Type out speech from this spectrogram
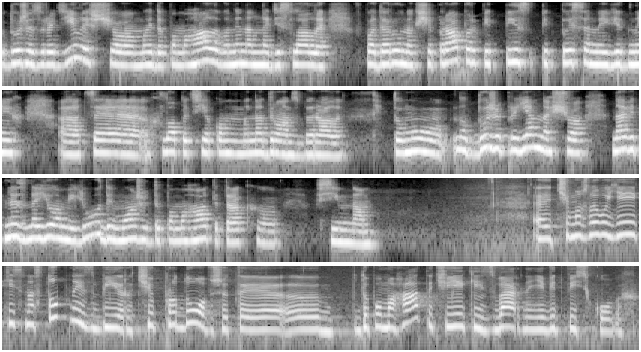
дуже зраділи, що ми допомагали. Вони нам надіслали в подарунок ще прапор підпис, підписаний від них. Це хлопець, якому ми на дрон збирали. Тому ну, дуже приємно, що навіть незнайомі люди можуть допомагати так е, всім нам. Е, Чи можливо є якийсь наступний збір, чи продовжити е, допомагати, чи є якісь звернення від військових?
